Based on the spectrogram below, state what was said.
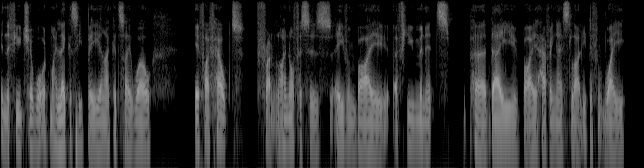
in the future, what would my legacy be? And I could say, well, if I've helped frontline officers, even by a few minutes per day, by having a slightly different way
